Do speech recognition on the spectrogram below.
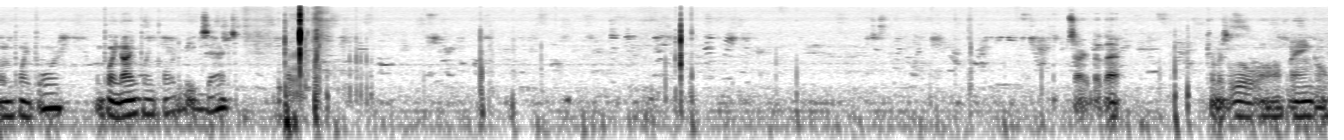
1.4, 1.9.4 to be exact. Sorry about that. Camera's a little off angle.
